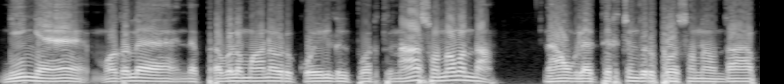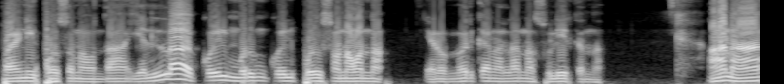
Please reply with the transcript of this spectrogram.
நீங்கள் முதல்ல இந்த பிரபலமான ஒரு கோயில்கள் போகிறதுக்கு நான் சொன்னவன் தான். நான் உங்களை திருச்செந்தூர் போக சொன்னவன் தான் பழனி போக சொன்னவன் தான் எல்லா கோயில் முருகன் கோயில் போய் சொன்னவன் தான். என்னோட நோய்க்கா நல்லா நான் சொல்லியிருக்கேன் தான். ஆனால்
